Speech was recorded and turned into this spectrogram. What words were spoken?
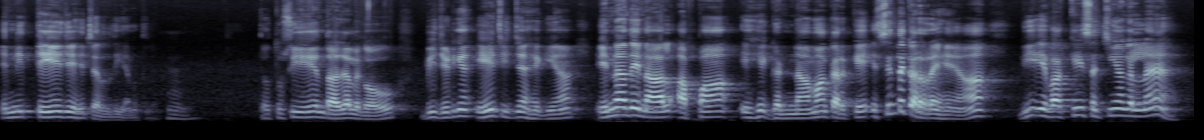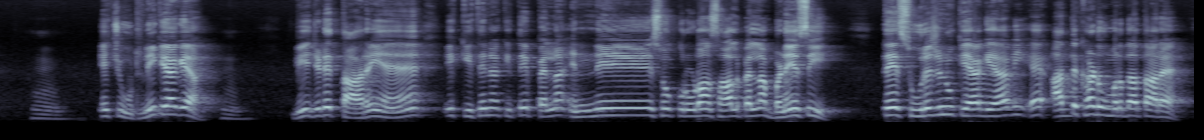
ਇੰਨੀ ਤੇਜ਼ ਇਹ ਚੱਲਦੀ ਹੈ ਮਤਲਬ। ਤਾਂ ਤੁਸੀਂ ਇਹ ਅੰਦਾਜ਼ਾ ਲਗਾਓ ਵੀ ਜਿਹੜੀਆਂ ਇਹ ਚੀਜ਼ਾਂ ਹੈਗੀਆਂ ਇਹਨਾਂ ਦੇ ਨਾਲ ਆਪਾਂ ਇਹ ਗਣਨਾਵਾਂ ਕਰਕੇ ਇਹ ਸਿੱਧ ਕਰ ਰਹੇ ਹਾਂ ਵੀ ਇਹ ਵਾਕਈ ਸੱਚੀਆਂ ਗੱਲਾਂ ਹੈ ਹੂੰ। ਇਹ ਝੂਠ ਨਹੀਂ ਕਿਹਾ ਗਿਆ। ਹੂੰ। ਵੀ ਇਹ ਜਿਹੜੇ ਤਾਰੇ ਐ ਇਹ ਕਿਤੇ ਨਾ ਕਿਤੇ ਪਹਿਲਾਂ ਇੰਨੇ ਸੌ ਕਰੋੜਾਂ ਸਾਲ ਪਹਿਲਾਂ ਬਣੇ ਸੀ। ਤੇ ਸੂਰਜ ਨੂੰ ਕਿਹਾ ਗਿਆ ਵੀ ਇਹ ਅੱਧ ਖੜ ਉਮਰ ਦਾ ਤਾਰਾ ਹੈ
